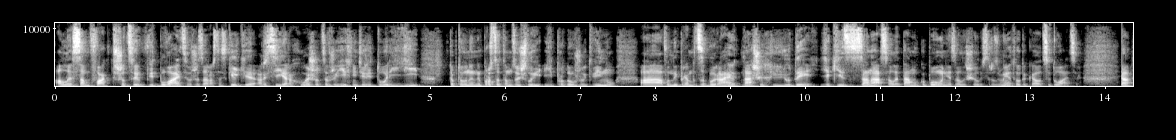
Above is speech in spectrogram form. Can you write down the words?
Але сам факт, що це відбувається вже зараз, наскільки Росія рахує, що це вже їхні території, тобто вони не просто там зайшли і продовжують війну, а вони прям забирають наших людей, які за нас, але там окуповані залишились. Розумієте, така от ситуація. Я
